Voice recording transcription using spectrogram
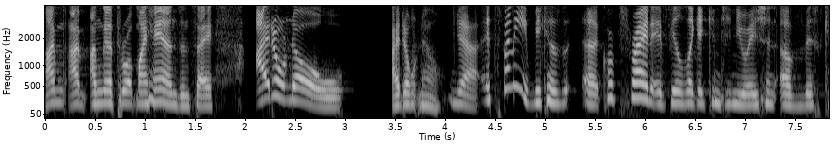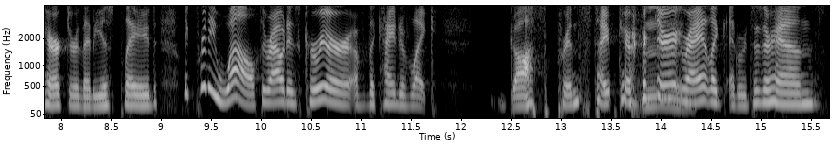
I'm I'm, I'm going to throw up my hands and say, I don't know. I don't know. Yeah, it's funny because uh, Corpse Bride it feels like a continuation of this character that he has played like pretty well throughout his career of the kind of like goth prince type character, Mm. right? Like Edward Scissorhands,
